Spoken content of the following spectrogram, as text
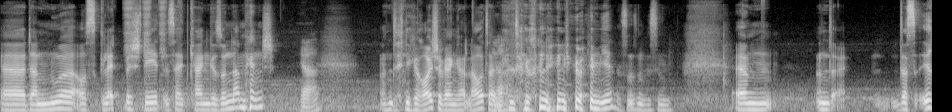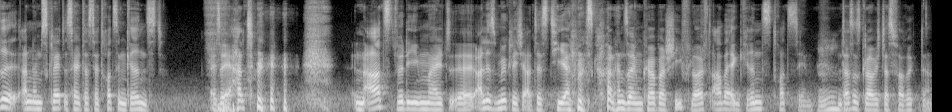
äh, dann nur aus Skelett besteht, ist halt kein gesunder Mensch. Ja. Und die Geräusche werden gerade lauter Ja. im Hintergrund irgendwie bei mir. Das ist ein bisschen. Ähm, und äh, das Irre an einem Skelett ist halt, dass der trotzdem grinst. Also er hat. Ein Arzt würde ihm halt äh, alles Mögliche attestieren, was gerade an seinem Körper schief läuft, aber er grinst trotzdem. Hm. Und das ist, glaube ich, das Verrückte.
